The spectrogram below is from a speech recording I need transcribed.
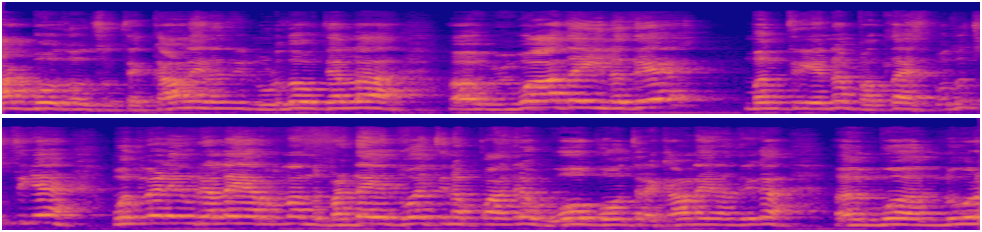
ಆಗ್ಬೋದು ಅನ್ಸುತ್ತೆ. ಕಾರಣ ಏನಂದ್ರೆ ಇನ್ನು ಉಳಿದವ್ರದ್ದೆಲ್ಲ ವಿವಾದ ಇಲ್ಲದೆ ಮಂತ್ರಿಯನ್ನ ಬದಲಾಯಿಸಬಹುದು ಜೊತೆಗೆ ಒಂದ್ ವೇಳೆ ಇವರೆಲ್ಲ ಯಾರು ನನ್ನ ಬಂಡ ಎದ್ದು ಹೋಯ್ತೀನಪ್ಪ ಅಂದ್ರೆ ಹೋಗ್ಬೋತಾರೆ ಕಾರಣ ಏನಂದ್ರೆ ಈಗ ನೂರ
